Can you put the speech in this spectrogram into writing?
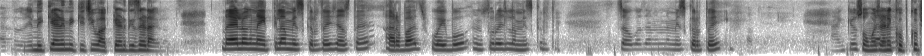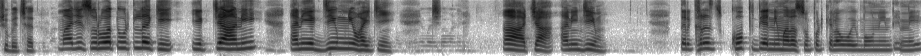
आता तुम्ही निकी आणि निकीची वाक्य आणि तिचे डायलॉग डायलॉग नाही तिला मिस करतोय जास्त. अरबाज वैभव आणि सूरजला मिस करतोय. चौघा जणांना मिस करतोय. थँक्यू सो मच आणि खूप खूप शुभेच्छा आहेत तुम्हाला. माझी सुरुवात उठलं की एक चहानी आणि एक जिमनी व्हायची. हां चहा आणि जिम तर खरंच खूप त्यांनी मला सपोर्ट केला वैभवनी त्यांनी.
